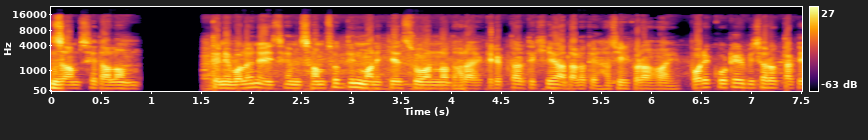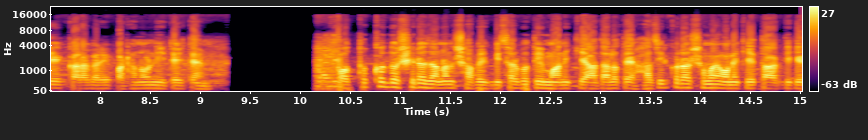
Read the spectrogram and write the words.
জামশেদ আলম। তিনি বলেন এইচ এম শামসুদ্দিন মানিককে চুয়ান্ন ধারায় গ্রেপ্তার দেখিয়ে আদালতে হাজির করা হয়। পরে কোর্টের বিচারক তাকে কারাগারে পাঠানোর নির্দেশ দেন। প্রত্যক্ষদর্শীরা জানান, সাবেক বিচারপতি মানিককে আদালতে হাজির করার সময় অনেকে তার দিকে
